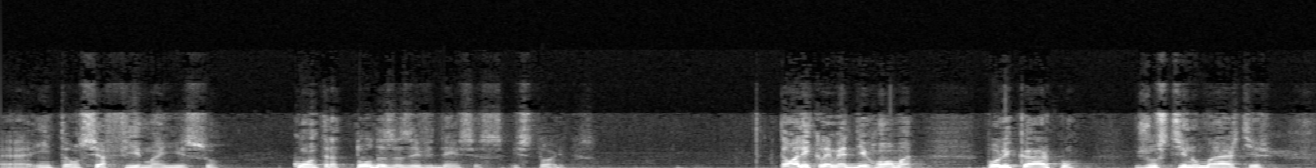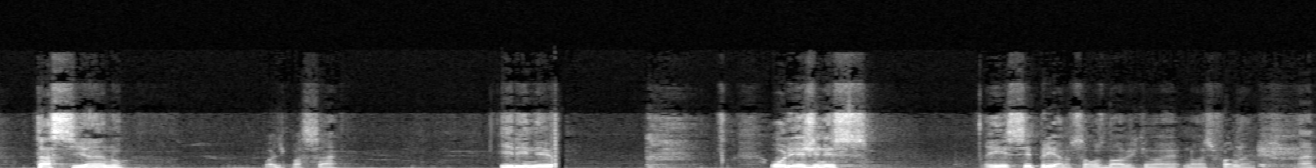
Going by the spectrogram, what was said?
é, então se afirma isso contra todas as evidências históricas. Então ali, Clemente de Roma, Policarpo, Justino Mártir, Tassiano, pode passar, Irineu, Orígenes e Cipriano, são os nove que nós, falamos. Né?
